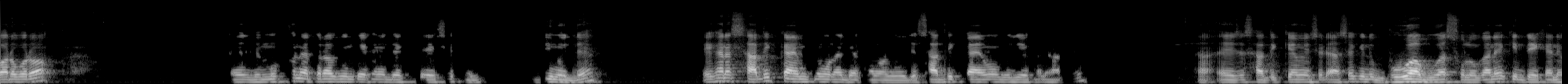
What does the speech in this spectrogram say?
বড়, বড় মুখ্য নেতারাও কিন্তু এখানে দেখতে এসেছেন ইতিমধ্যে। এখানে সাদিক কায়েমকে মনে হয় দেখলাম আমি যে সাদিক কায়েমও বুঝি এখানে আছে। হ্যাঁ, এই যে সাদিক কায়েম সাইডে আছে কিন্তু ভুয়া, ভুয়া স্লোগানে কিন্তু এখানে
